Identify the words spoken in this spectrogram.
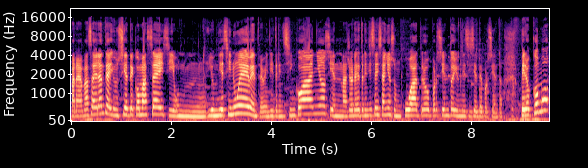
para más adelante, hay un 7,6 y un, y un 19 entre 20 y 35 años, y en mayores de 36 años un 4% y un 17%. Pero como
